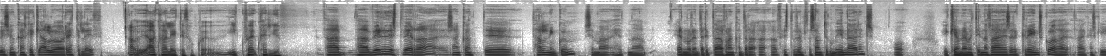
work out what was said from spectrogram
við séum kannski ekki alveg á réttir leið Að hvað leiti þá? Í hver, hverju? Það, það virðist vera samkvæmt eh, talningum sem að, hérna, er nú reyndar í dag að framkvæmdara að fyrst og fremst að samtökum innaðarins og ég kemur nefnitt inn að það er þessari grein sko að það, það er kannski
